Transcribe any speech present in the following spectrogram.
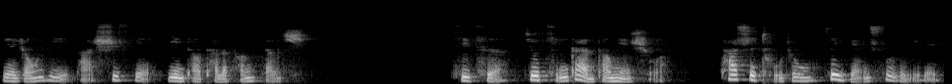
也容易把视线引到他的方向去。其次，就情感方面说，他是图中最严肃的一位，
